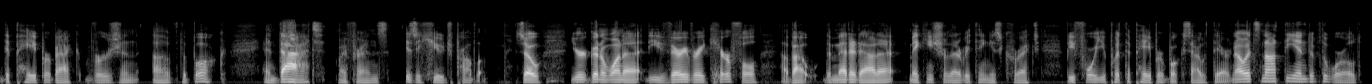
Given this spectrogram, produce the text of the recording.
the paperback version of the book. And that, my friends, is a huge problem. So you're going to want to be very, very careful about the metadata, making sure that everything is correct before you put the paper books out there. Now, it's not the end of the world,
